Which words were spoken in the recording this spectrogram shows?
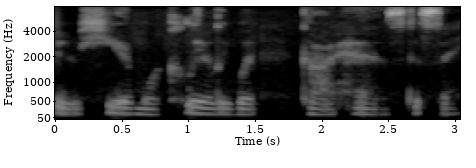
to hear more clearly what God has to say.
